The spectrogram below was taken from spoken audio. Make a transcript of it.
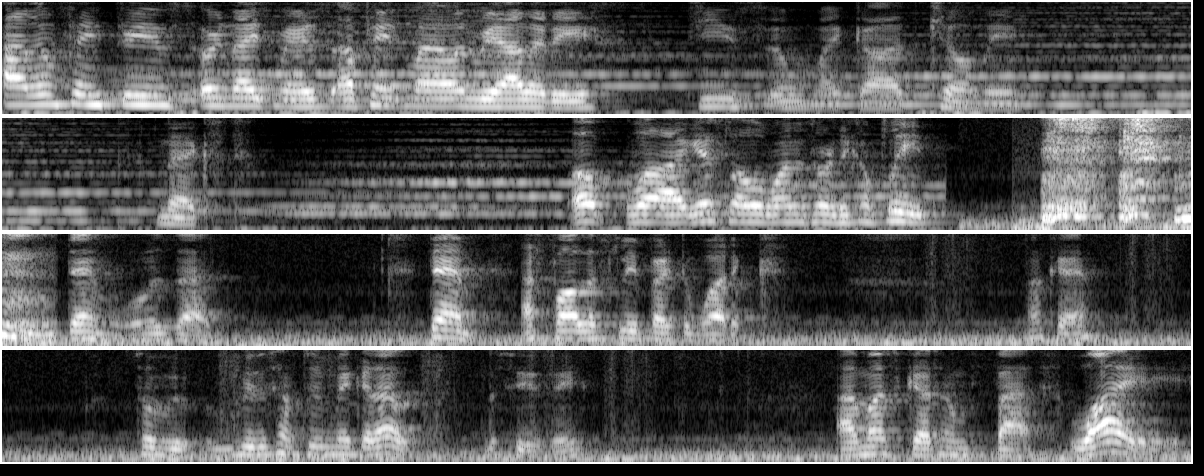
I don't paint dreams or nightmares, I paint my own reality. Jeez, oh my god, kill me. Next. Oh, well, I guess level 1 is already complete. Damn, what was that? Damn, I fall asleep at work. Okay. So we, we just have to make it out. That's easy. I must get him fat. Why?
